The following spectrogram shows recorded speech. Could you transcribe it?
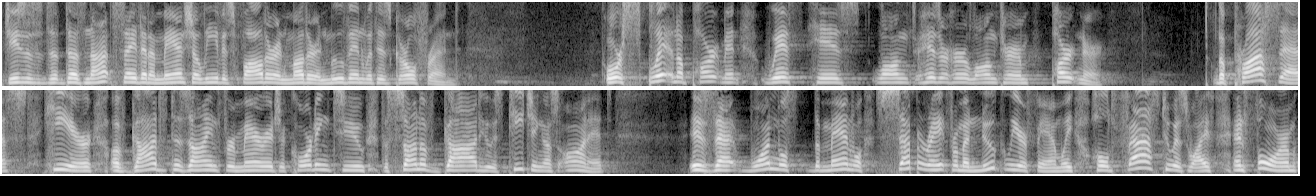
Jesus does not say that a man shall leave his father and mother and move in with his girlfriend. or split an apartment with his, long, his or her long term partner. The process here of God's design for marriage, according to the Son of God who is teaching us on it, is that one will, the man will separate from a nuclear family, hold fast to his wife, and form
